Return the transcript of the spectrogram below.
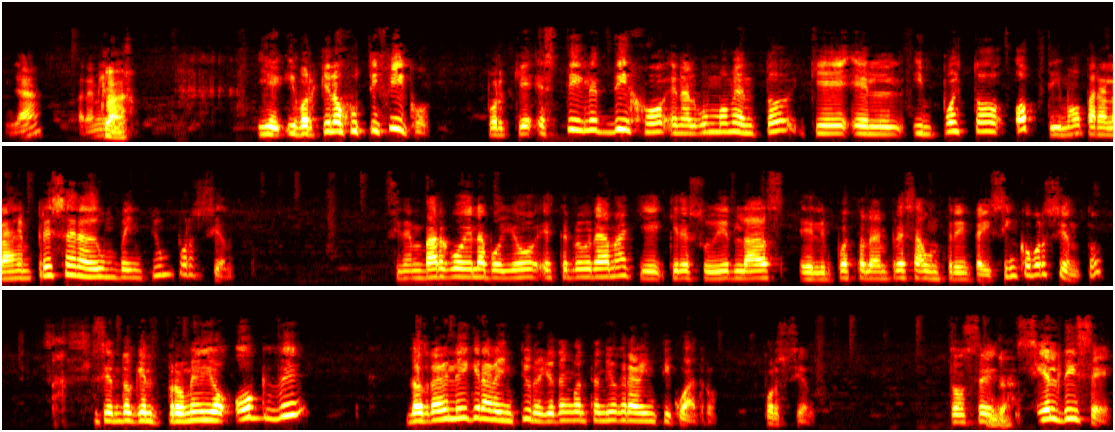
¿ya? Para mi Claro. ¿Y, ¿Y por qué lo justifico? Porque Stiglitz dijo en algún momento que el impuesto óptimo para las empresas era de un 21%. Sin embargo, él apoyó este programa que quiere subir las, el impuesto a las empresas a un 35%, siendo que el promedio OCDE, la otra vez leí que era 21, yo tengo entendido que era 24%. Entonces, Ya. si él dice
